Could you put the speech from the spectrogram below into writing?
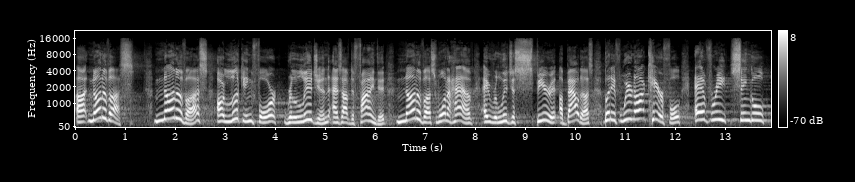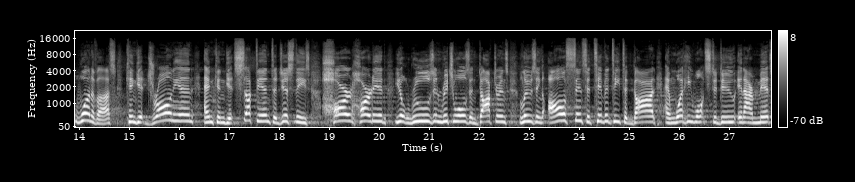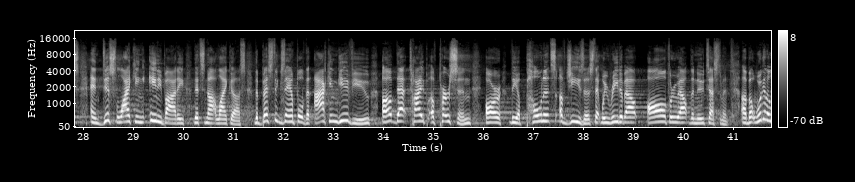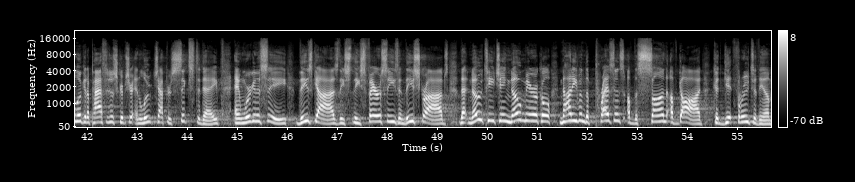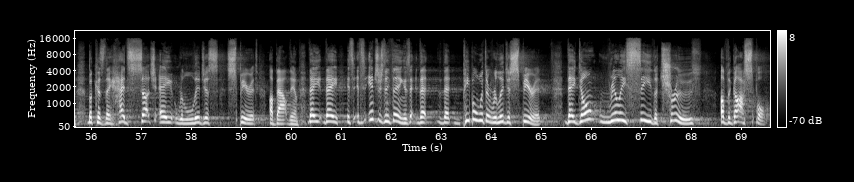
Uh, none of us. None of us are looking for religion as I've defined it. None of us want to have a religious spirit about us. But if we're not careful, every single one of us can get drawn in and can get sucked into just these hard hearted, you know, rules and rituals and doctrines, losing all sensitivity to God and what He wants to do in our midst and disliking anybody that's not like us. The best example that I can give you of that type of person are the opponents of Jesus that we read about all throughout the New Testament. Uh, but we're going to look at a passage of Scripture in Luke chapter 6 today, and we're going to see these guys, these, these Pharisees and these scribes, that no teaching, no miracle, not even the presence of the Son of God could get through to them because they had such a religious spirit about them. They, they, it's, it's an interesting thing is that, that, that people with a religious spirit, they don't really see the truth of the gospel.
